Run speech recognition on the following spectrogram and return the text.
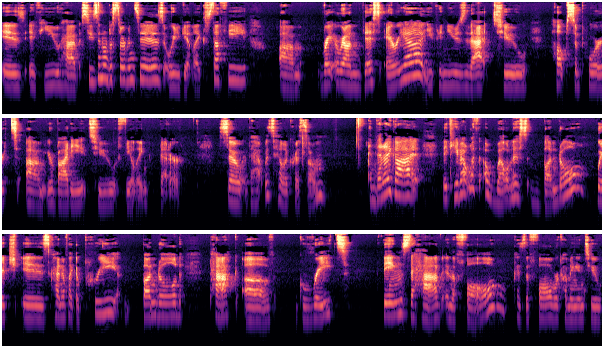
is if you have seasonal disturbances or you get like stuffy um, right around this area, you can use that to help support um, your body to feeling better. So that was helichrysum. And then I got, they came out with a wellness bundle, which is kind of like a pre bundled pack of great things to have in the fall because the fall we're coming into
